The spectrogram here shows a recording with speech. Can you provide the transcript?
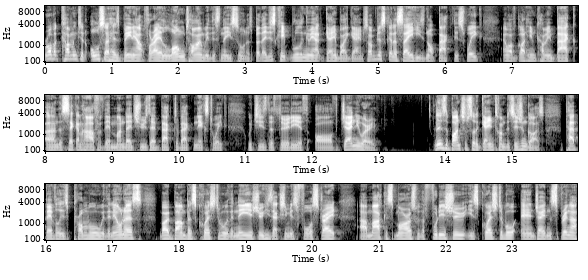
Robert Covington also has been out for a long time with this knee soreness, but they just keep ruling him out game by game. So I'm just going to say he's not back this week, and I've got him coming back uh, in the second half of their Monday, Tuesday back to back next week, which is the 30th of January. There's a bunch of sort of game time decision guys. Pat Beverley's probable with an illness. Mo Bamba's questionable with a knee issue. He's actually missed four straight. Uh, Marcus Morris with a foot issue is questionable. And Jaden Springer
